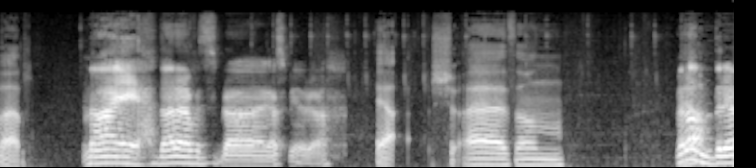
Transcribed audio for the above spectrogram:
vel. Nei, der er det faktisk bra, ganske mye bra. Eh, sånn Men Ja. andre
